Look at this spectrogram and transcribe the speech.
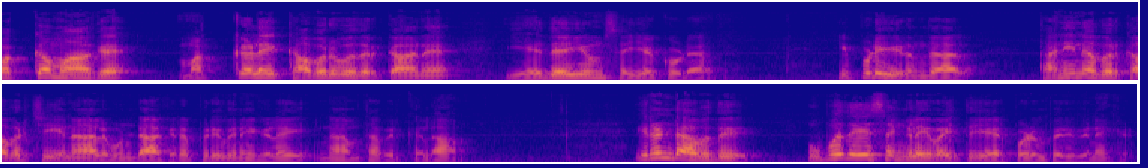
பக்கமாக மக்களை கவருவதற்கான எதையும் செய்யக்கூடாது. இப்படி இருந்தால் தனிநபர் கவர்ச்சியினால் உண்டாகிற பிரிவினைகளை நாம் தவிர்க்கலாம். இரண்டாவது உபதேசங்களை வைத்து ஏற்படும் பிரிவினைகள்.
